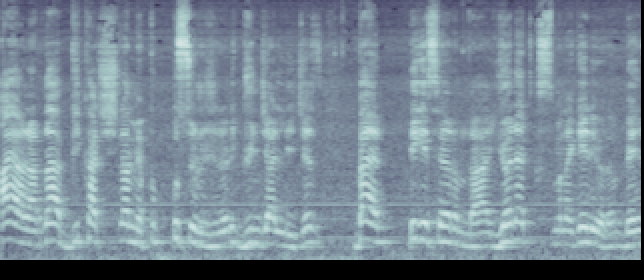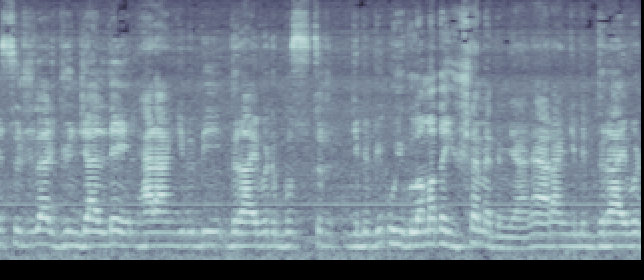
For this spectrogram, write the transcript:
ayarlarda birkaç işlem yapıp bu sürücüleri güncelleyeceğiz. Ben bilgisayarımda yönet kısmına geliyorum. Benim sürücüler güncel değil. Herhangi bir driver booster gibi bir uygulama da yüklemedim yani. Herhangi bir driver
